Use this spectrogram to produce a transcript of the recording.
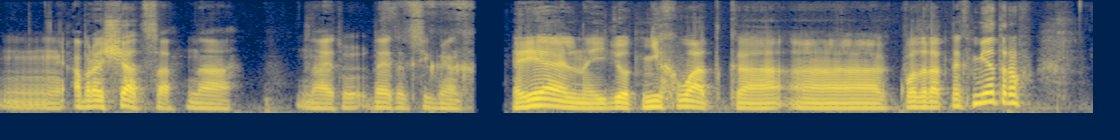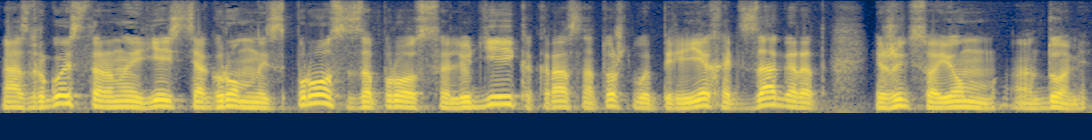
э, обращаться на, на, эту, на этот сегмент реально идет нехватка э, квадратных метров, а с другой стороны, есть огромный спрос, запрос людей как раз на то, чтобы переехать за город и жить в своем э, доме.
